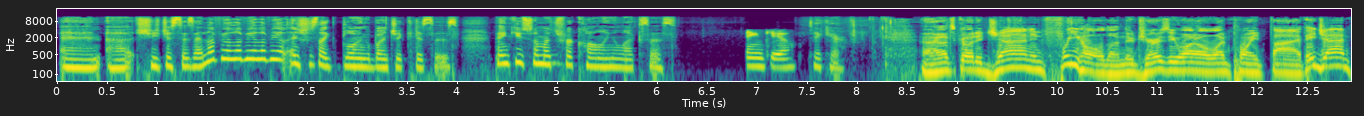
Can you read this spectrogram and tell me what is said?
And uh, she just says, I love you, I love you, I love you. And she's like blowing a bunch of kisses. Thank you so much for calling, Alexis. Thank you. Take care. All right, let's go to John in Freehold on New Jersey 101.5. Hey, John.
